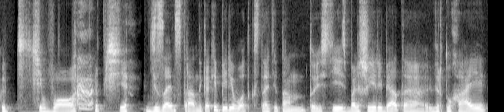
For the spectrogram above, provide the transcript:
такой, чего вообще? Дизайн странный, как и перевод, кстати, там, то есть есть большие ребята, вертухаи,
